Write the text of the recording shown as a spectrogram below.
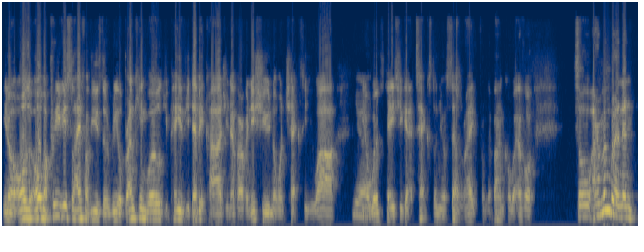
You know, all, all my previous life, I've used the real banking world. You pay with your debit card, you never have an issue. No one checks who you are. Yeah. You know, worst case, you get a text on your cell, right, from the bank or whatever. So I remember, and then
